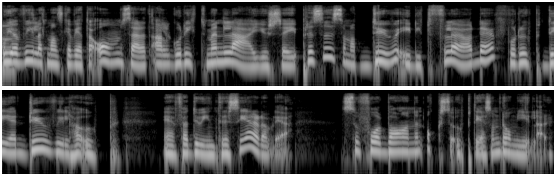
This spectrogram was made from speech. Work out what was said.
Och jag vill att man ska veta om så att algoritmen lär ju sig, precis som att du i ditt flöde får upp det du vill ha upp eh, för att du är intresserad av det, så får barnen också upp det som de gillar.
